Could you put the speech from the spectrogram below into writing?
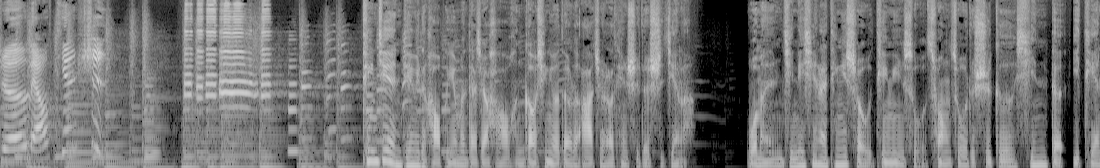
哲聊天室。听见天宇的好朋友们，大家好，很高兴又到了阿哲聊天室的时间了。我们今天先来听一首天韵所创作的诗歌《新的一天》。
